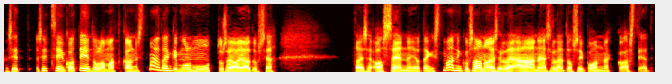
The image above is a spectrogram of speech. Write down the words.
Ja sitten sit siinä kotiin tulomatkalla, niin sitten mä jotenkin, mulla muuttui se ajatus ja, tai se asenne jotenkin. Sitten mä niin kuin sanoin sille ääneen silleen tosi ponnekkaasti, että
